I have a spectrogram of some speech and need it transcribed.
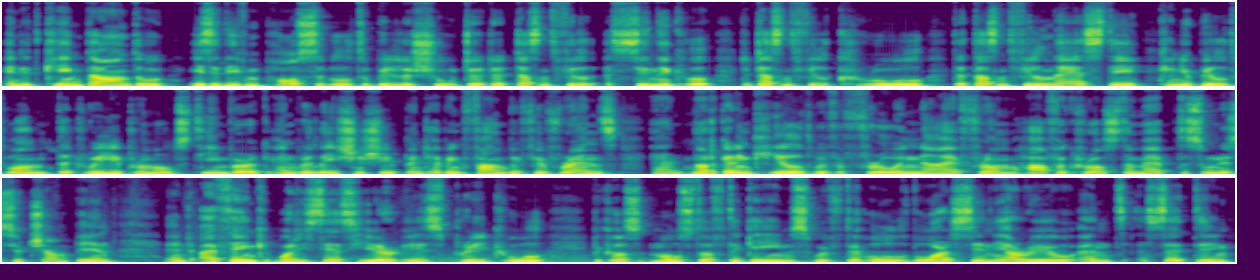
and it came down to is it even possible to build a shooter that doesn't feel cynical, that doesn't feel cruel, that doesn't feel nasty? Can you build one that really promotes teamwork and relationship and having fun with your friends and not getting killed with a throwing knife from half across the map as soon as you jump in? And I think what he says here is pretty cool because most of the games with the whole war scenario and setting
